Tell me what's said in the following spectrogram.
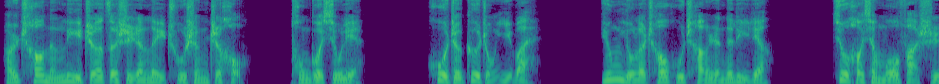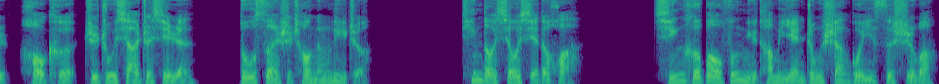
而超能力者则是人类出生之后，通过修炼或者各种意外，拥有了超乎常人的力量。”就好像魔法师、浩克、蜘蛛侠这些人都算是超能力者。听到萧协的话，秦和暴风女他们眼中闪过一丝失望。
